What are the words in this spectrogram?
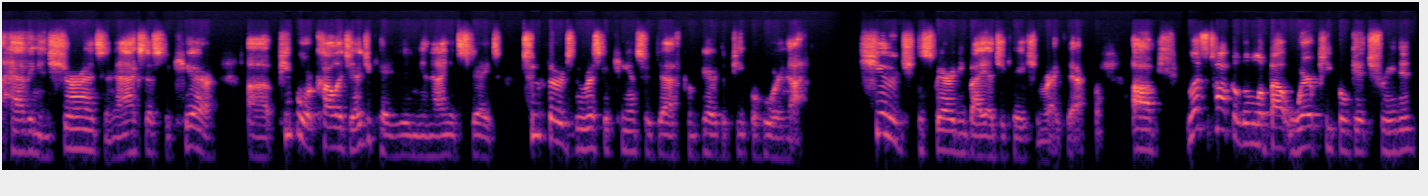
having insurance and access to care, uh, people who are college educated in the United States, two thirds the risk of cancer death compared to people who are not. Huge disparity by education right there. Um, let's talk a little about where people get treated.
